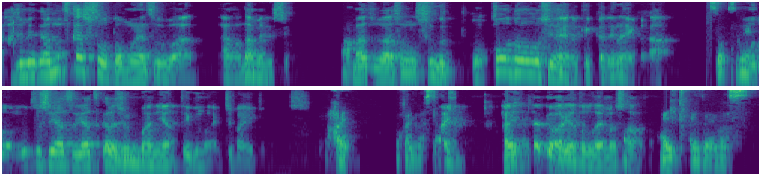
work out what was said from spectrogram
初めから難しそうと思うやつは、あの、ダメですよ。まずは、その、すぐ、こう、行動をしないと結果出ないから、そうですね。行動に移しやすいやつから順番にやっていくのが一番いいと思います。はい。わかりました。はい。はい。じゃあ今日はありがとうございました。はい。ありがとうございます。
